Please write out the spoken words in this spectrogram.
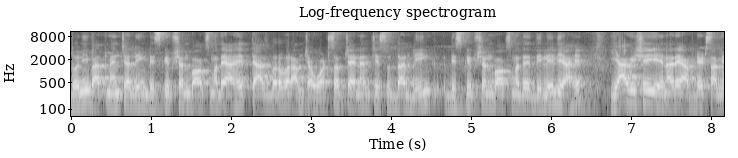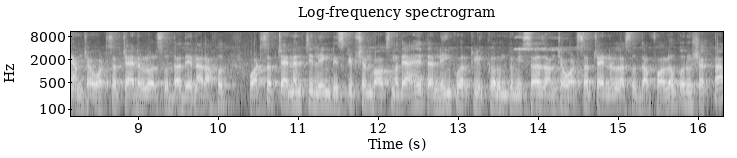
दोन्ही बातम्यांच्या लिंक डिस्क्रिप्शन बॉक्समध्ये आहेत. त्याचबरोबर आमच्या व्हॉट्सअप चॅनलची सुद्धा लिंक डिस्क्रिप्शन बॉक्समध्ये दिलेली आहे. याविषयी येणारे अपडेट्स आम्ही आमच्या व्हॉट्सअप चॅनलवर सुद्धा देणार आहोत. व्हॉट्सअप चॅनलची लिंक डिस्क्रिप्शन बॉक्समध्ये आहे. त्या लिंकवर क्लिक करून तुम्ही सहज आमच्या व्हॉट्सअप चॅनलला सुद्धा फॉलो करू शकता.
